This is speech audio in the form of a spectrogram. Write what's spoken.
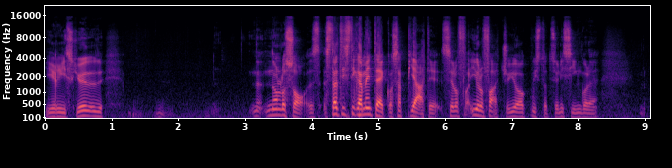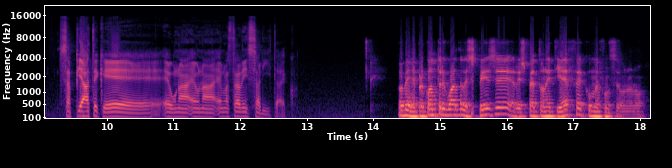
il rischio. Non lo so, statisticamente ecco, sappiate, se lo fa, io lo faccio, io acquisto azioni singole, sappiate che è una, è una, è una strada in salita, ecco. Va bene, per quanto riguarda le spese rispetto a un ETF, come funzionano?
